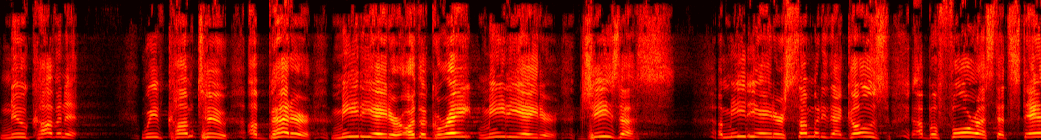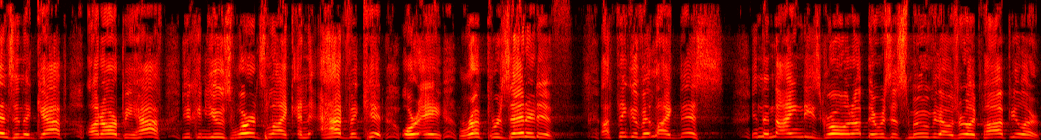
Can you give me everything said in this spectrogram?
new covenant. We've come to a better mediator or the great mediator, Jesus. A mediator, somebody that goes uh, before us, that stands in the gap on our behalf. You can use words like an advocate or a representative. I think of it like this in the 90s growing up, there was this movie that was really popular.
